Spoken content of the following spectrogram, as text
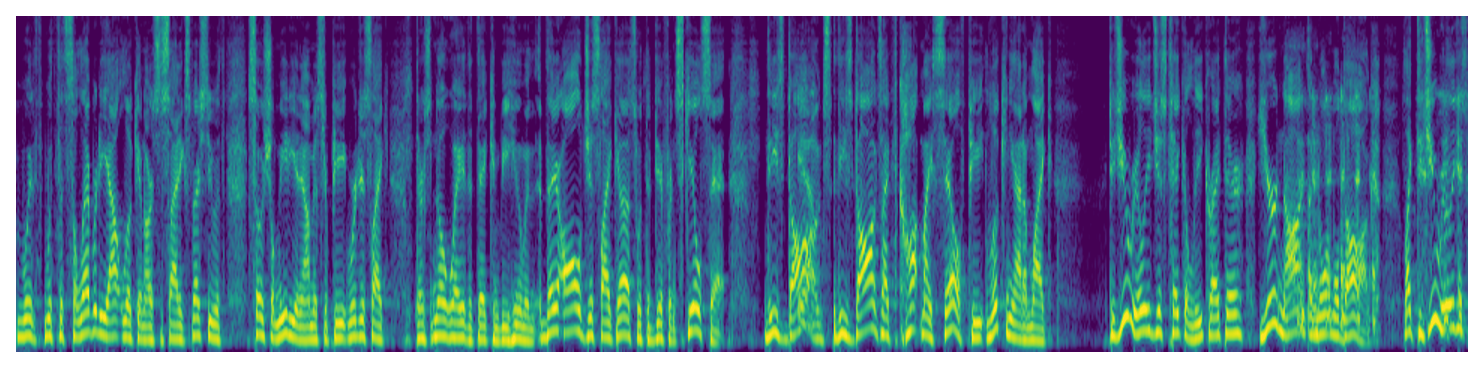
with with the celebrity outlook in our society, especially with social media now, Mr. Pete, we're just like, there's no way that they can be human. They're all just like us with a different skill set. These dogs, yeah. these dogs, I've caught myself, Pete, looking at them like did you really just take a leak right there? You're not a normal dog. Like, did you really just?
